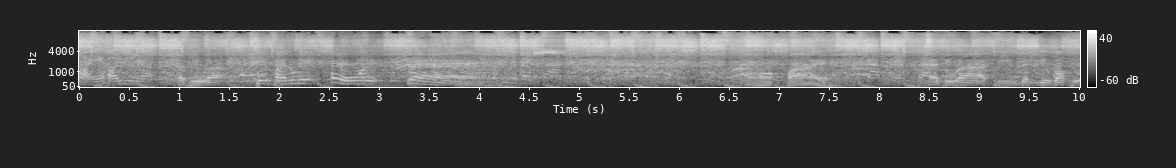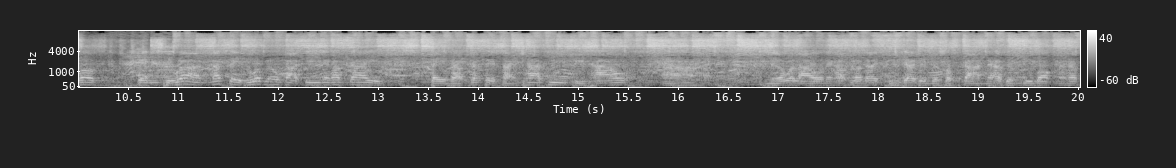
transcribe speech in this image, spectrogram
ปล่อยให้เขายิงอะก็ถือว่าทีมไปลูกนี้ โอ้ยแกออกไปแต่ถือว่าทีมเดนยูบ็อกถือว่า เป็นถือว่านักเตะถือว่าเป็นโอกาสดีนะครับ ได้เตะกับนักเตะต่างชาติที่ฝีเท้าเหนือกว่าเรานะครับ เราได้ถือได้เป็นประสบการณ์นะครับเดนยูบ็อกนะครับ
